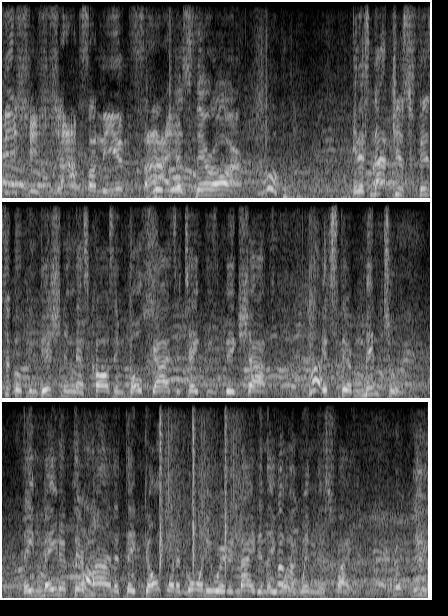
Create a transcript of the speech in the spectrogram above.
vicious shots on the inside. Yes, there are. And it's not just physical conditioning that's causing both guys to take these big shots. It's their mental. They made up their mind that they don't want to go anywhere tonight and they want to win this fight. 10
